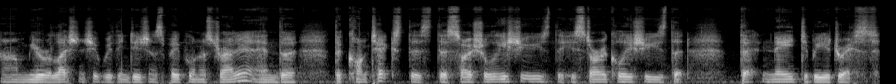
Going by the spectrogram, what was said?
um, your relationship with Indigenous people in Australia and the the context, the the social issues, the historical issues that that need to be addressed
